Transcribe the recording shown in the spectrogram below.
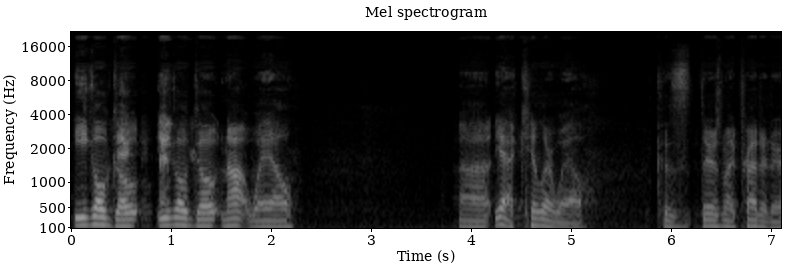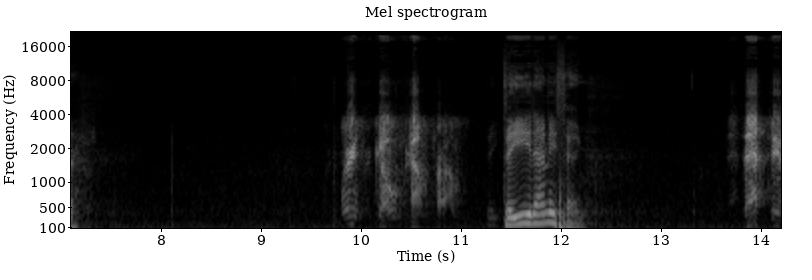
Eagle goat, eagle goat, not whale. Uh, yeah, killer whale, because there's my predator. Where's goat come from? They eat anything. That's the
